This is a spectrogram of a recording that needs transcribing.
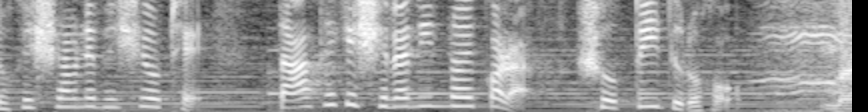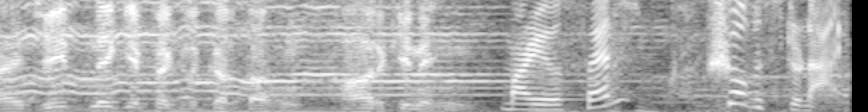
চোখের সামনে ভেসে ওঠে তা থেকে সেরা নির্ণয় করা সত্যিই দুরূহ मैं जीतने की फिक्र करता हूँ हार की नहीं Mario Sen showbiz tonight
